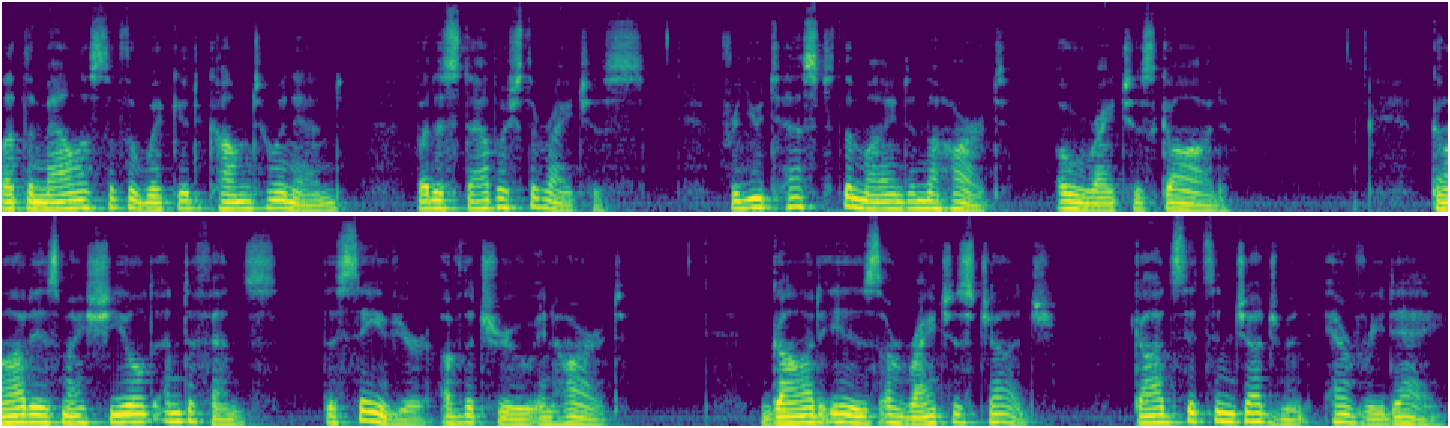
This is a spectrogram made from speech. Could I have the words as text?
Let the malice of the wicked come to an end, but establish the righteous. For you test the mind and the heart, O righteous God. God is my shield and defense the Savior of the true in heart. God is a righteous judge. God sits in judgment every day.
